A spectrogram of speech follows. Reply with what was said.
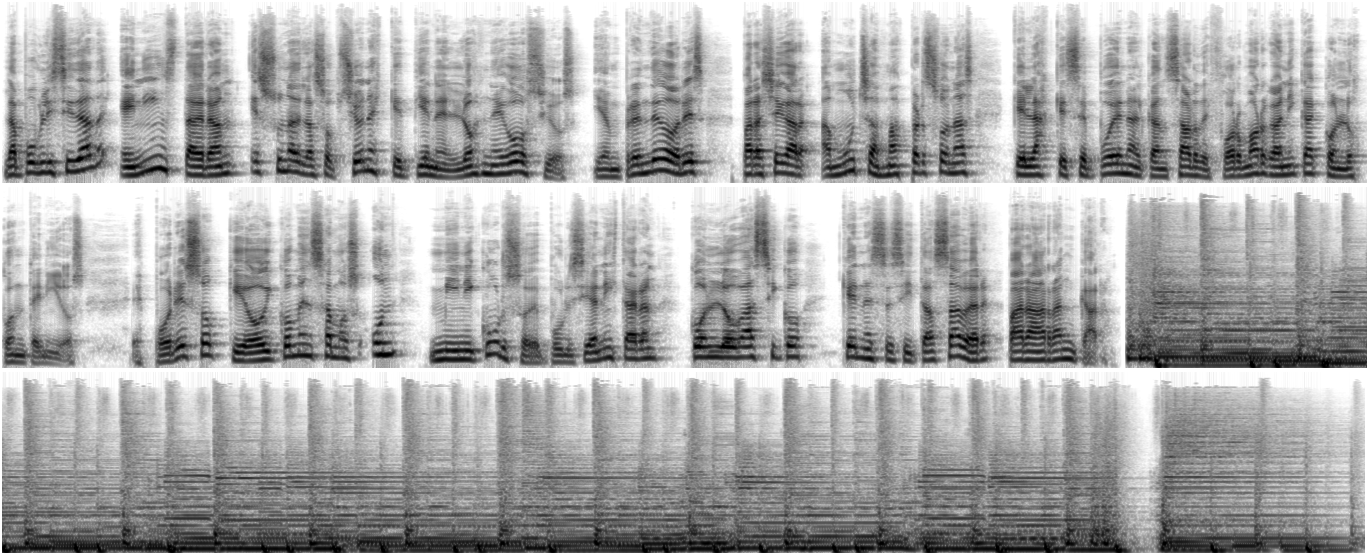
La publicidad en Instagram es una de las opciones que tienen los negocios y emprendedores para llegar a muchas más personas que las que se pueden alcanzar de forma orgánica con los contenidos. Es por eso que hoy comenzamos un mini curso de publicidad en Instagram con lo básico que necesitas saber para arrancar.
